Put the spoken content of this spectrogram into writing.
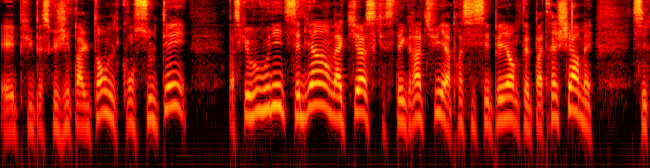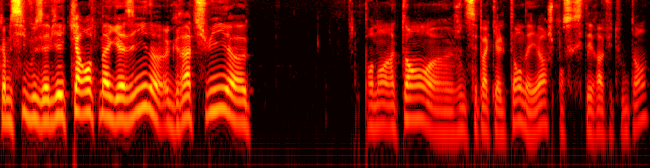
Et puis parce que j'ai pas le temps de consulter. Parce que vous vous dites, c'est bien, on a kiosque, c'était gratuit. Après, si c'est payant, peut-être pas très cher, mais c'est comme si vous aviez 40 magazines gratuits euh, pendant un temps, euh, je ne sais pas quel temps d'ailleurs, je pense que c'était gratuit tout le temps.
